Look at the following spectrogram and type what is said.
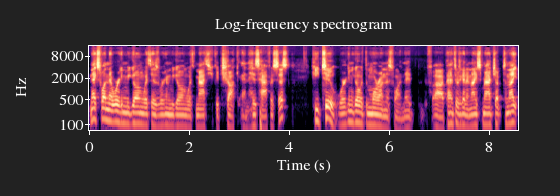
Next one that we're going to be going with is we're going to be going with Matthew Tkachuk and his half assist. He too, we're going to go with the more on this one. They uh, Panthers get a nice matchup tonight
